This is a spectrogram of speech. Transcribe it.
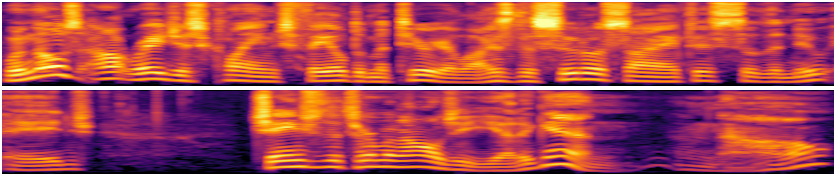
When those outrageous claims failed to materialize, the pseudoscientists of the New Age changed the terminology yet again. Now,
